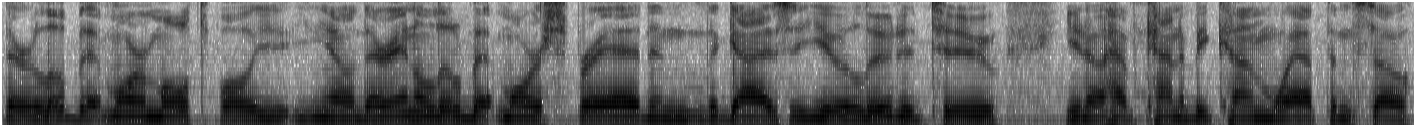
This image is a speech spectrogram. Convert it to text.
They're a little bit more multiple you, know, they're in a little bit more spread, and the guys that you alluded to, you know, have kind of become weapons. So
